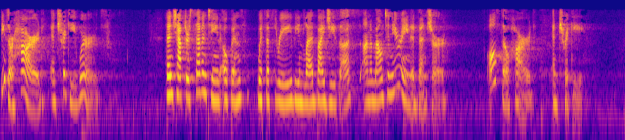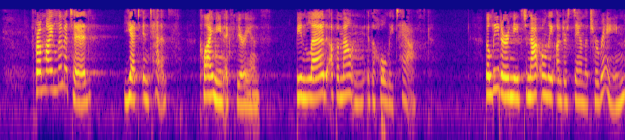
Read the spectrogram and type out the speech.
These are hard and tricky words. Then chapter 17 opens with the three being led by Jesus on a mountaineering adventure. Also hard and tricky. From my limited, yet intense, climbing experience, being led up a mountain is a holy task. The leader needs to not only understand the terrain,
